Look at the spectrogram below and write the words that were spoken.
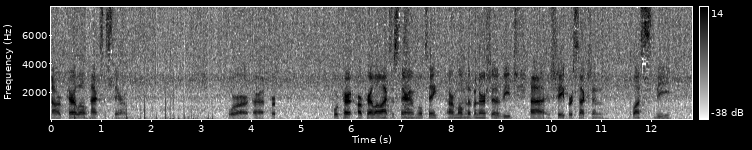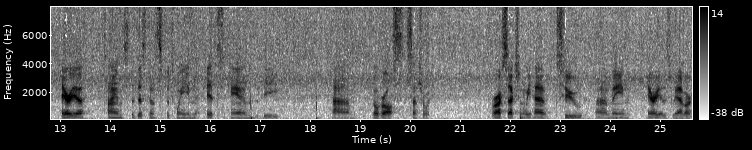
our parallel axis theorem for our uh, for, for par our parallel axis theorem. We'll take our moment of inertia of each uh, shape or section plus the area times the distance between it and the um, overall centroid. For our section we have two uh, main areas. We have our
